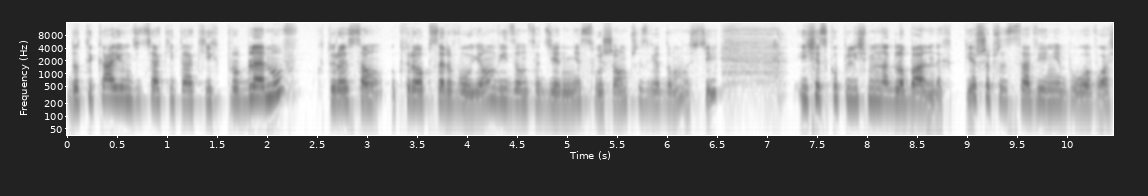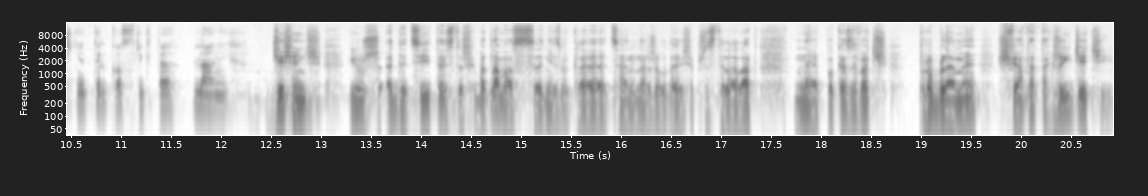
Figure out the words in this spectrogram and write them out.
Dotykają dzieciaki takich problemów, które, są, które obserwują, widzą codziennie, słyszą przez wiadomości i się skupiliśmy na globalnych. Pierwsze przedstawienie było właśnie tylko stricte dla nich. 10 już edycji, to jest też chyba dla Was niezwykle cenne, że udaje się przez tyle lat e, pokazywać problemy świata, także i dzieci.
